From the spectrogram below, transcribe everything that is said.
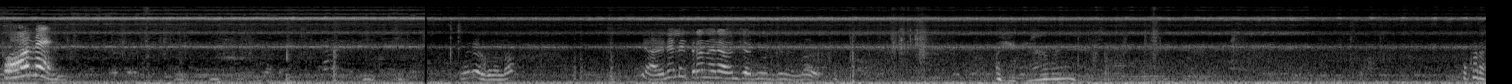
Come. നേരം അവൻ ചെറിയ പിടിച്ച് നിന്നത്. പൊക്കടെ.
